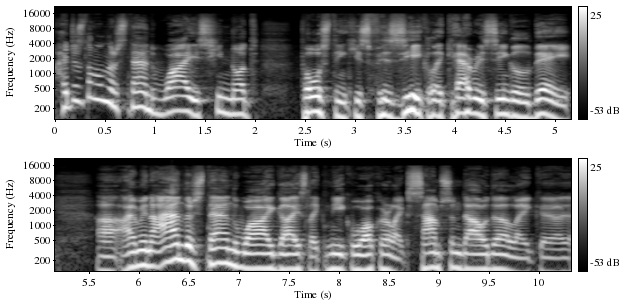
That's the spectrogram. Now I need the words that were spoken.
I just don't understand why is he not posting his physique like every single day. Uh, I mean, I understand why guys like Nick Walker, like Samson Dauda, like uh,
